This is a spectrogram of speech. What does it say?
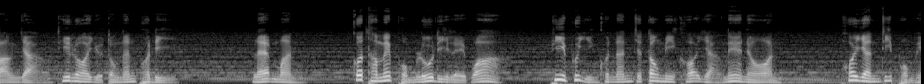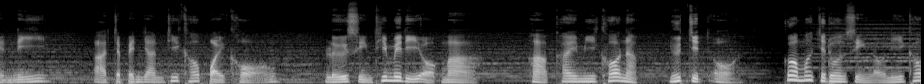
บางอย่างที่ลอยอยู่ตรงนั้นพอดี และมันก็ทำให้ผมรู้ดีเลยว่า พี่ผู้หญิงคนนั้นจะต้องมีเคราะห์อย่างแน่นอน เพราะยันที่ผมเห็นนี้ อาจจะเป็นยันที่เขาปล่อยของ หรือสิ่งที่ไม่ดีออกมา หากใครมีข้อหนักหรือจิตอ่อน ก็มักจะโดนสิ่งเหล่านี้เข้า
